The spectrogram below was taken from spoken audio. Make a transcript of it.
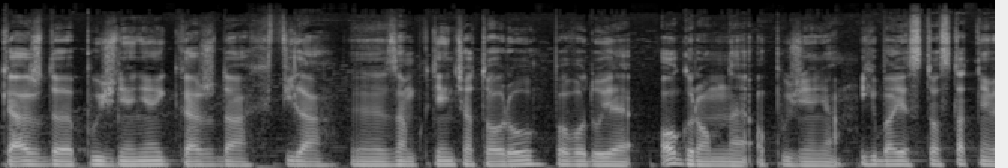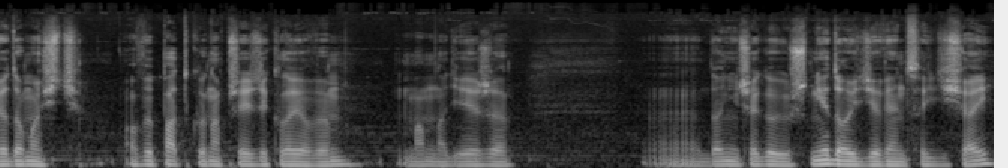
każde opóźnienie i każda chwila e, zamknięcia toru powoduje ogromne opóźnienia. I chyba jest to ostatnia wiadomość o wypadku na przejeździe kolejowym. Mam nadzieję, że e, do niczego już nie dojdzie więcej dzisiaj.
